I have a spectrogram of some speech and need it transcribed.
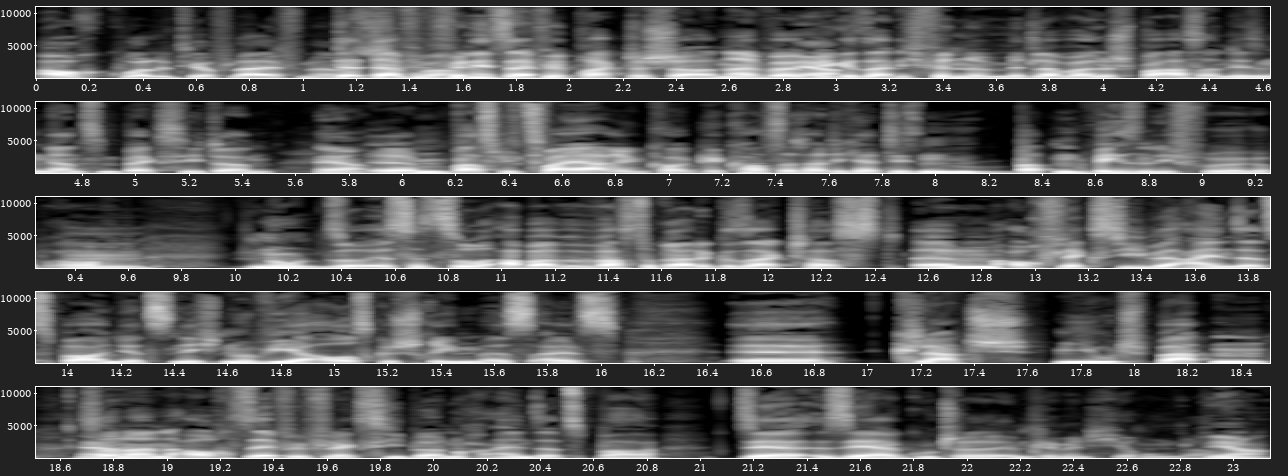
auch Quality of Life. Ne? Da, dafür finde ich es sehr viel praktischer, ne? Weil, wie gesagt, ich finde mittlerweile Spaß an diesen ganzen Backseatern. Ja. Ähm, was mich zwei Jahre geko- gekostet hat, ich hätte diesen Button wesentlich früher gebraucht. Mhm. Nun, so ist es so, aber was du gerade gesagt hast, ähm, Mhm. auch flexibel einsetzbar und jetzt nicht nur wie er ausgeschrieben ist als äh, Clutch-Mute-Button, Ja. sondern auch sehr viel flexibler noch einsetzbar. Sehr, sehr gute Implementierung da. Ja.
